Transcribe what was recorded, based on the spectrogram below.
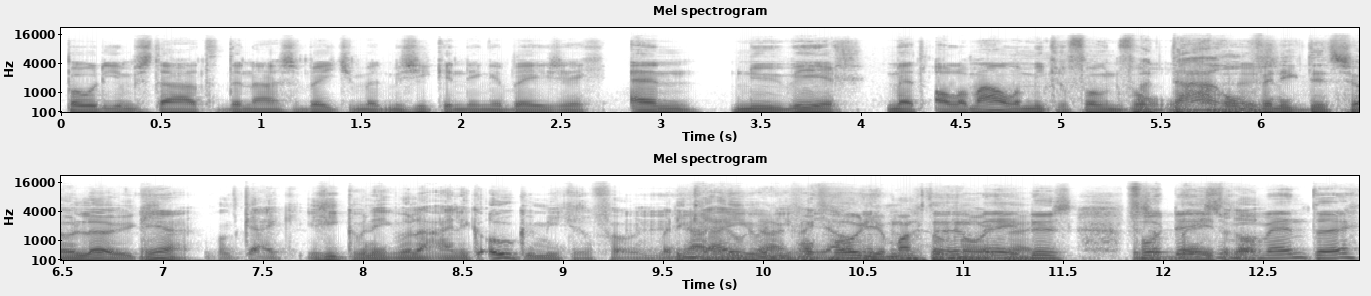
podium staat. Daarnaast een beetje met muziek en dingen bezig. En nu weer met allemaal een microfoon voor Maar daarom vind ik dit zo leuk. Ja. Want kijk, Rico en ik willen eigenlijk ook een microfoon. Maar die Ja, krijgen we niet van jou. podium mag dat nooit. nee, nee. dus voor deze momenten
